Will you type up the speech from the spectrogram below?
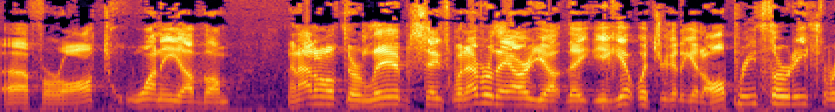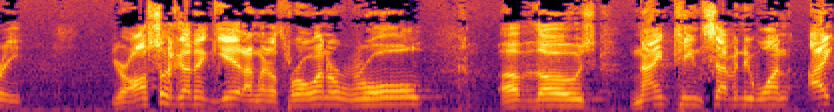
uh, for all 20 of them. And I don't know if they're libs, states, whatever they are, you, they, you get what you're going to get all pre 33. You're also going to get, I'm going to throw in a roll of those 1971 Ike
